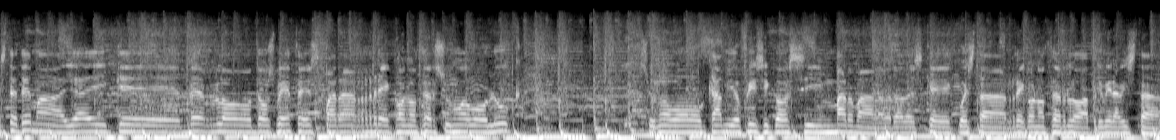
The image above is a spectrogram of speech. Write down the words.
este tema y hay que verlo dos veces para reconocer su nuevo look, su nuevo cambio físico sin barba. La verdad es que cuesta reconocerlo a primera vista.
